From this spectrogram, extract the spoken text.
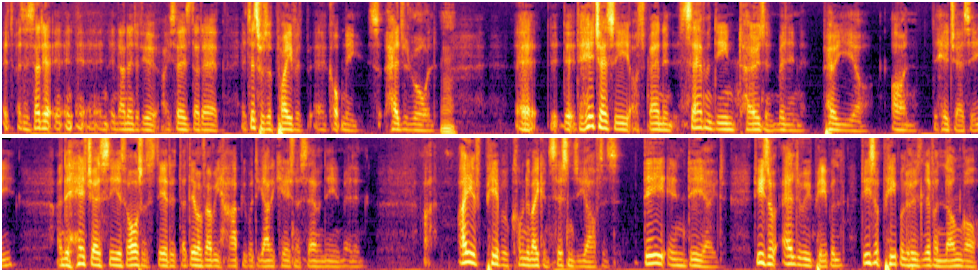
it, as I said in, in, in, that interview, I says that uh, if this was a private uh, company, heads would roll. Mm. the, the, the HSE are spending 17,000 million per year on the HSE, and the HSE has also stated that they were very happy with the allocation of 17 million. I, I have people come to my consistency offices day in, day out these are elderly people. These are people who's living longer,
